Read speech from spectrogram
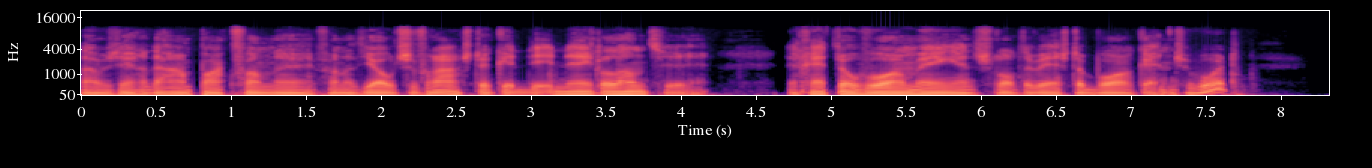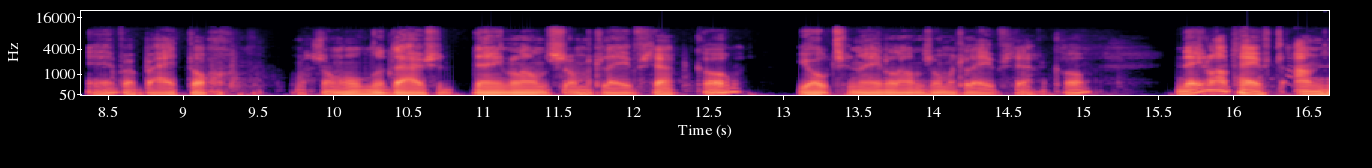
laten we zeggen, de aanpak van, uh, van het Joodse vraagstuk in, Nederland. Uh, de ghettovorming en tenslotte Westerbork enzovoort. Waarbij toch zo'n 100.000 Nederlanders om het leven zijn gekomen. Joodse Nederlanders om het leven zijn gekomen. Nederland heeft aan,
